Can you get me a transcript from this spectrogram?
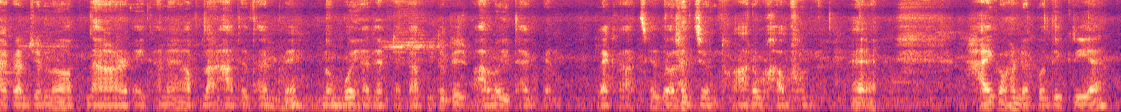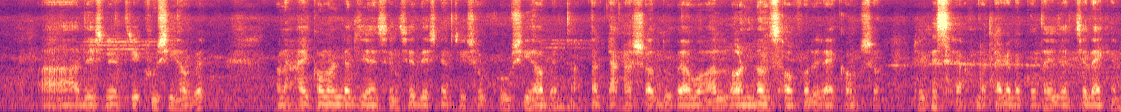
টাকার জন্য আপনার এখানে আপনার হাতে থাকবে নব্বই হাজার টাকা। আপনি তো বেশ ভালোই থাকবেন। লেখা আছে দলের জন্য আরও ভাবুন। হ্যাঁ হাইকমান্ডের প্রতিক্রিয়া দেশনেত্রী খুশি হবেন। মানে হাইকমান্ডার যে আছেন, সে দেশনেত্রী সব খুশি হবেন। আপনার টাকার সদ্য ব্যবহার লন্ডন সফরের এক অংশ। ঠিক আছে, আপনার টাকাটা কোথায় যাচ্ছে দেখেন।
